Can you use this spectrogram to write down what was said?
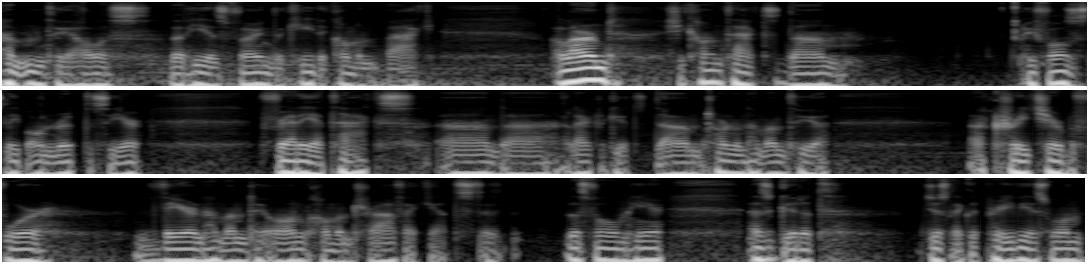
hinting to Alice that he has found the key to coming back. Alarmed, she contacts Dan, who falls asleep en route to see her. Freddy attacks and uh, electrocutes Dan, turning him into a, a creature before veering him into oncoming traffic. It's uh, this film here is good at just like the previous one.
